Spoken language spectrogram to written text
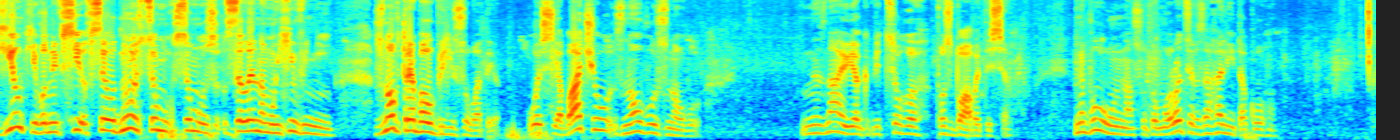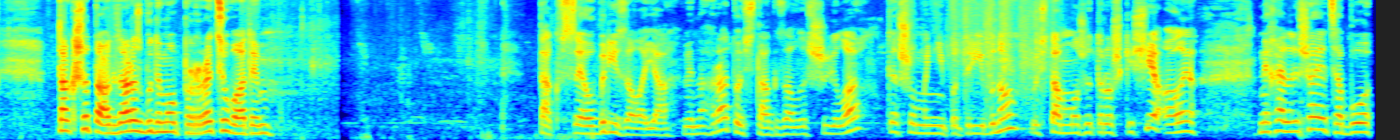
гілки, вони всі все одно ось цьому всьому зеленому гівні. Знов треба обрізувати. Ось я бачу знову, знову. Не знаю, як від цього позбавитися. Не було у нас у тому році взагалі такого. Так що так, зараз будемо працювати. Так, все обрізала я виноград, ось так залишила. Те, що мені потрібно. Ось там може трошки ще, але нехай лишається, бо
